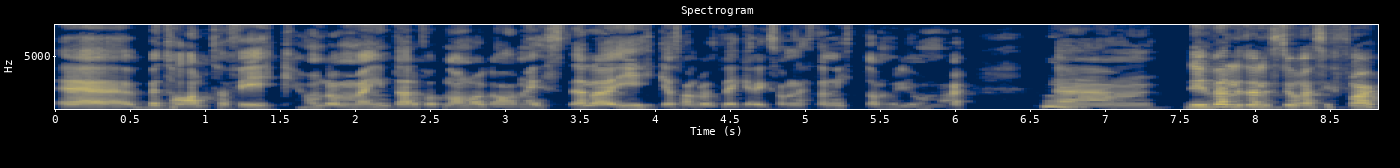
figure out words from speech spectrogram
eh, betald trafik om de inte hade fått någon organiskt. Eller Ica som hade behövt lägga liksom nästan 19 miljoner. Mm. Ehm, det är väldigt, väldigt stora siffror.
